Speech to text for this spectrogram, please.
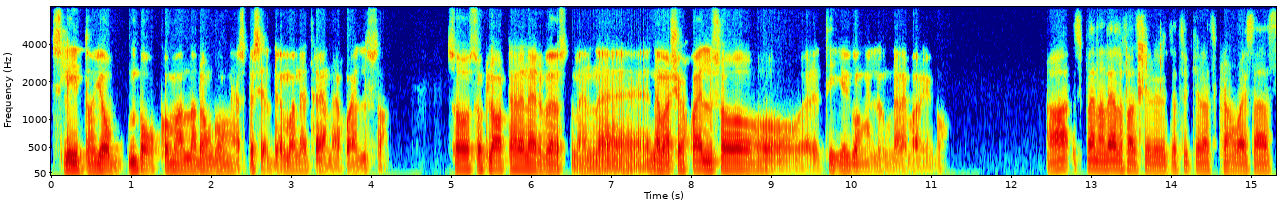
slit och jobb bakom alla de gånger, speciellt när man är tränare själv. Så, så såklart är det nervöst men eh, när man kör själv så är det tio gånger lugnare varje gång. Ja, spännande i alla fall ser det ut. Jag tycker att Crownwise Ass,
